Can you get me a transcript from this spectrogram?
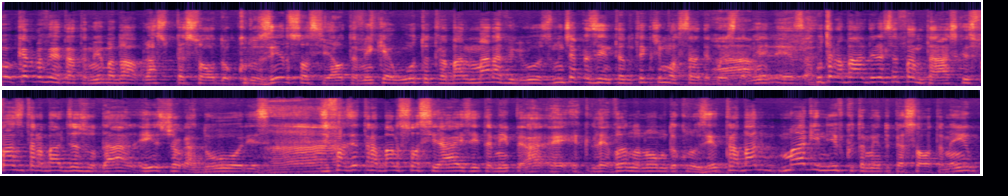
eu quero aproveitar também, mandar um abraço pro pessoal do Cruzeiro Social também, que é outro trabalho maravilhoso. Não te apresentando, tem que te mostrar depois Ah, também. beleza. O trabalho deles é fantástico. Eles fazem o trabalho de ajudar ex-jogadores, Ah. de fazer trabalhos sociais aí também, eh, eh, levando o nome do Cruzeiro. Trabalho magnífico também do pessoal também.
